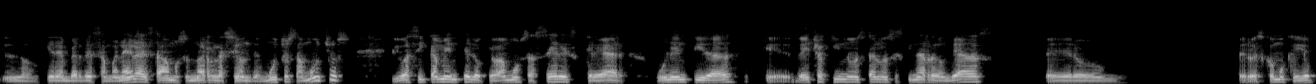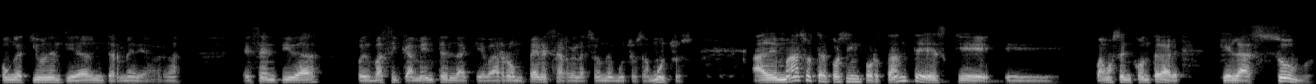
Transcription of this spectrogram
lo quieren ver de esa manera, estábamos en una relación de muchos a muchos y básicamente lo que vamos a hacer es crear una entidad que de hecho aquí no están las esquinas redondeadas, pero, pero es como que yo ponga aquí una entidad intermedia, ¿verdad? Esa entidad pues básicamente es la que va a romper esa relación de muchos a muchos. Además, otra cosa importante es que eh, vamos a encontrar que la sub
